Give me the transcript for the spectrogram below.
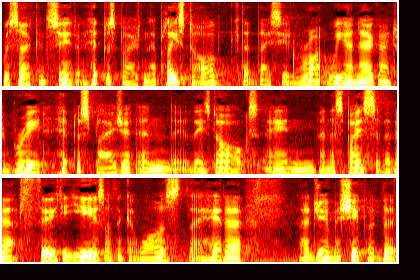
were so concerned with hip dysplasia in their police dog that they said, right, we are now going to breed hip dysplasia in these dogs. And in the space of about 30 years, I think it was, they had a, a German Shepherd, the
